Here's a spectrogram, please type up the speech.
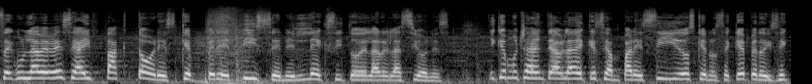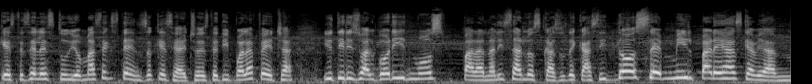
Según la BBC hay factores que predicen el éxito de las relaciones y que mucha gente habla de que sean parecidos, que no sé qué, pero dicen que este es el estudio más extenso que se ha hecho de este tipo a la fecha y utilizó algoritmos para analizar los casos de casi 12 mil parejas que habían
